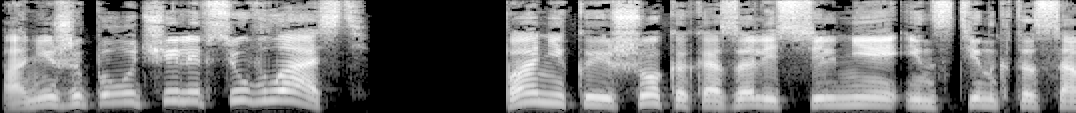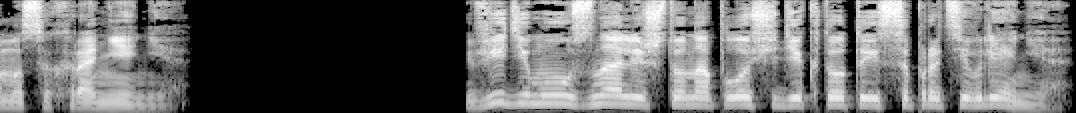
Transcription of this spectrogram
«Они же получили всю власть!» Паника и шок оказались сильнее инстинкта самосохранения. Видимо, узнали, что на площади кто-то из сопротивления.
